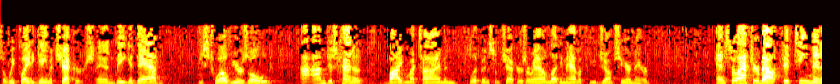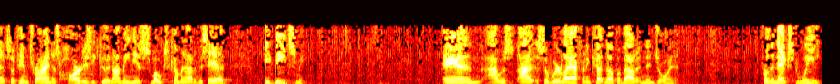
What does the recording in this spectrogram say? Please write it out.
So we played a game of checkers. And being a dad, he's 12 years old. I'm just kind of biding my time and flipping some checkers around, letting him have a few jumps here and there. And so after about 15 minutes of him trying as hard as he could, I mean his smoke's coming out of his head, he beats me. And I was I, so we're laughing and cutting up about it and enjoying it. For the next week,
